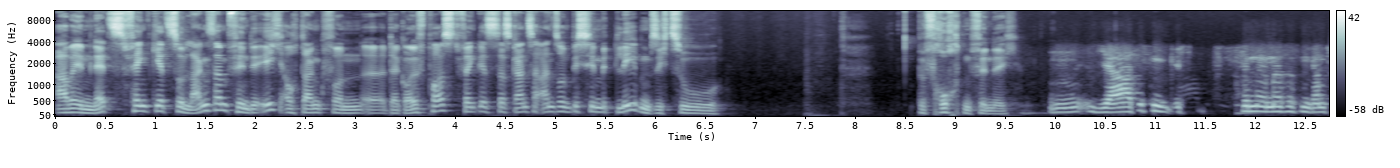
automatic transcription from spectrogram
Aber im Netz fängt jetzt so langsam, finde ich, auch dank von äh, der Golfpost, fängt jetzt das Ganze an, so ein bisschen mit Leben sich zu befruchten, finde ich. Mm, ja, es ist ein, ich finde immer, es ist ein ganz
